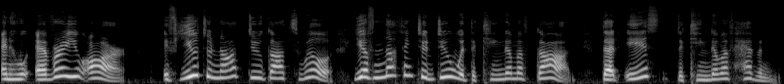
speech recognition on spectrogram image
And whoever you are, if you do not do God's will, you have nothing to do with the kingdom of God, that is, the kingdom of heaven.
